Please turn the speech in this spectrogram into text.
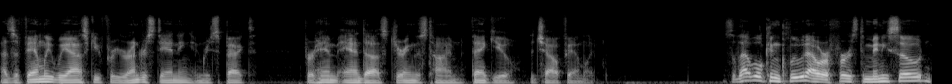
As a family, we ask you for your understanding and respect for him and us during this time. Thank you, the Chau family. So that will conclude our first minisode.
